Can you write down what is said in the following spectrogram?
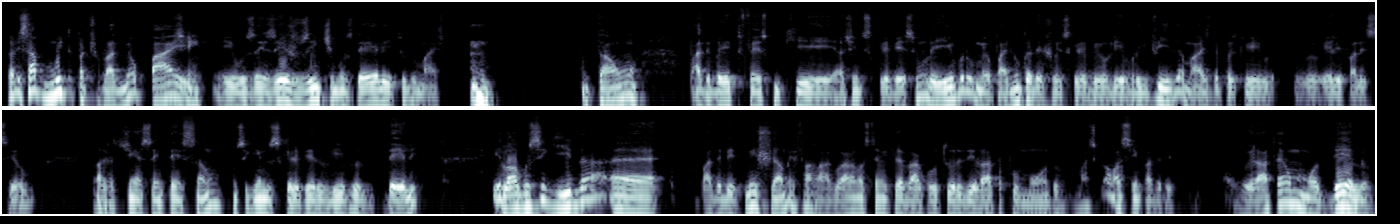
Então ele sabe muito particular do meu pai, Sim. e os desejos íntimos dele e tudo mais. Então, Padre Brito fez com que a gente escrevesse um livro. Meu pai nunca deixou de escrever o livro em vida, mas depois que ele faleceu, nós já tinha essa intenção, conseguimos escrever o livro dele. E logo em seguida, é, o Padre Brito me chama e fala: agora nós temos que levar a cultura do Irata para o mundo. Mas como assim, Padre Brito? O Irata é um modelo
